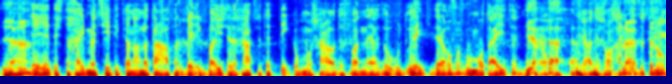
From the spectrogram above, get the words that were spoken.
Ja. Je? Dus op een gegeven moment zit ik dan aan de tafel. Dan ben ik bezig. Dan gaat ze te tikken op mijn schouder. Van, eh, hoe, denk je erover? We moeten eten. Ja. ja dat is wel dan op.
